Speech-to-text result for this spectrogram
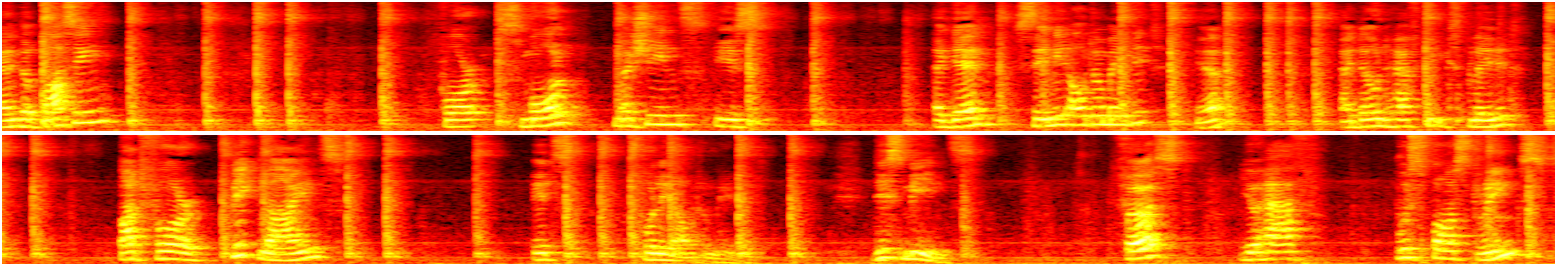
And the busing for small machines is again semi-automated. Yeah, I don't have to explain it. But for big lines, it's fully automated. This means first you have bus bar strings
